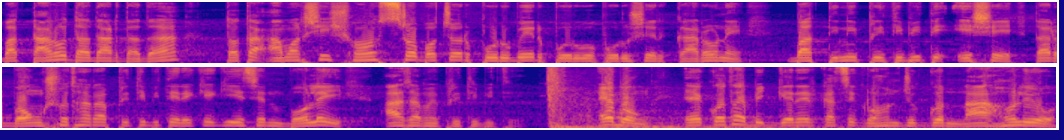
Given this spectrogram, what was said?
বা তারও দাদার দাদা তথা আমার সেই সহস্র বছর পূর্বের পূর্বপুরুষের কারণে বা তিনি পৃথিবীতে এসে তার বংশধারা পৃথিবীতে রেখে গিয়েছেন বলেই আজ আমি পৃথিবীতে। এবং একথা বিজ্ঞানের কাছে গ্রহণযোগ্য না হলেও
